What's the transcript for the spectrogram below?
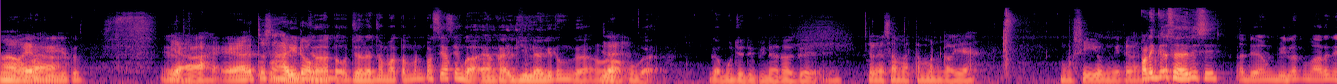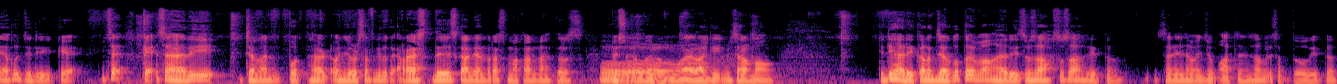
Nah pergi ya gitu ya ya itu sehari dong atau jalan sama temen pasti aku nggak yang kayak gila gitu enggak Ya. kalau aku nggak nggak mau jadi binaraga ya. Jalan sama temen kali ya. Museum gitu kan. Paling nggak sehari sih. Ada yang bilang kemarin ya aku jadi kayak misalnya kayak sehari jangan put hard on yourself gitu kayak rest day sekalian rest makan lah terus besok Oh. baru mulai lagi misal mau. Jadi hari kerjaku tuh emang hari susah-susah gitu. Misalnya sampai Jumatnya sampai Sabtu gitu.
